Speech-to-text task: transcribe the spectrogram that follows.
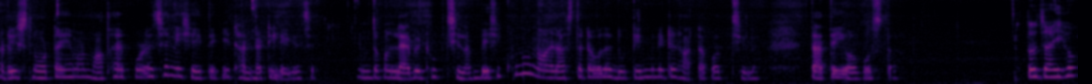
আর ওই স্নোটাই আমার মাথায় পড়েছে নি সেই থেকেই ঠান্ডাটি লেগেছে। আমি তখন ল্যাবে ঢুকছিলাম। বেশিক্ষণও নয়, রাস্তাটা বোধহয় দু তিন মিনিটের হাঁটা পথ ছিল। তাতেই অবস্থা। তো যাই হোক,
